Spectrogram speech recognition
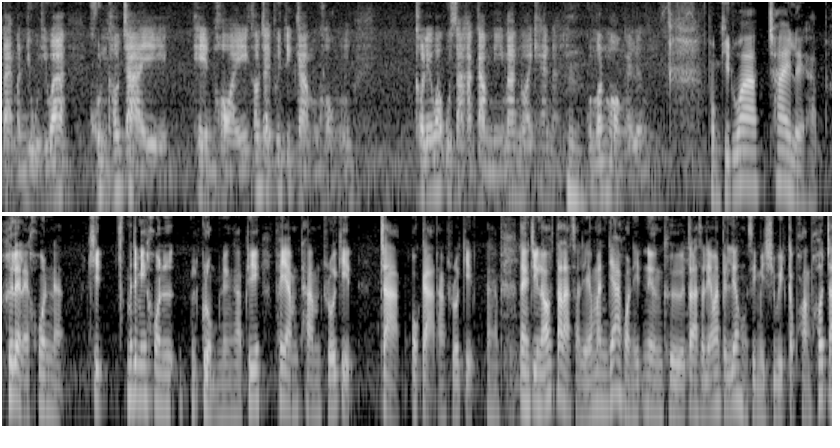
แต่มันอยู่ที่ว่าคุณเข้าใจเพนพอยต์เข้าใจพฤติกรรมของเขาเรียกว่าอุตสาหกรรมนี้มากน้อยแค่ไหนอืมคุณม่อนมองไงเรื่องนี้ ผมคิดว่าใช่เลยครับ คือหลาย ๆ คนน่ะคิด มันจะมีคนกลุ่มหนึ่งครับ ที่พยายามทำธุรกิจจากโอกาสทางธุรกิจนะครับอืมแต่จริงๆแล้วตลาดสัตว์เลี้ยงมันยากกว่านิดนึง คือตลาดสัตว์เลี้ยงมันเป็นเรื่องของสิ่งมีชีวิตกับความเข้าใจ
